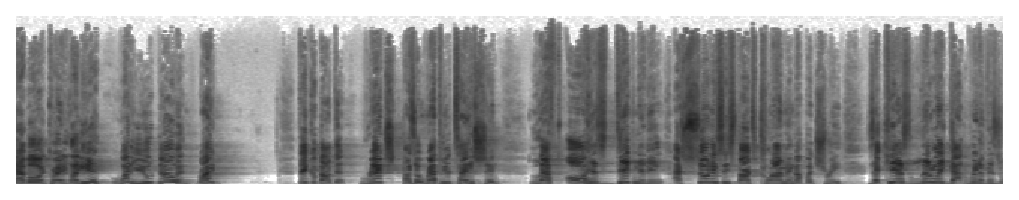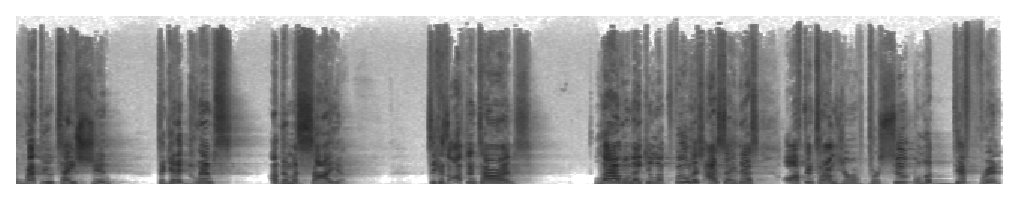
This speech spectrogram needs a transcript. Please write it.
That boy crazy. Like, he, what are you doing, right? Think about that. Rich has a reputation, left all his dignity as soon as he starts climbing up a tree. Zacchaeus literally got rid of his reputation to get a glimpse of the Messiah. See, because oftentimes, love will make you look foolish. I say this oftentimes, your pursuit will look different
